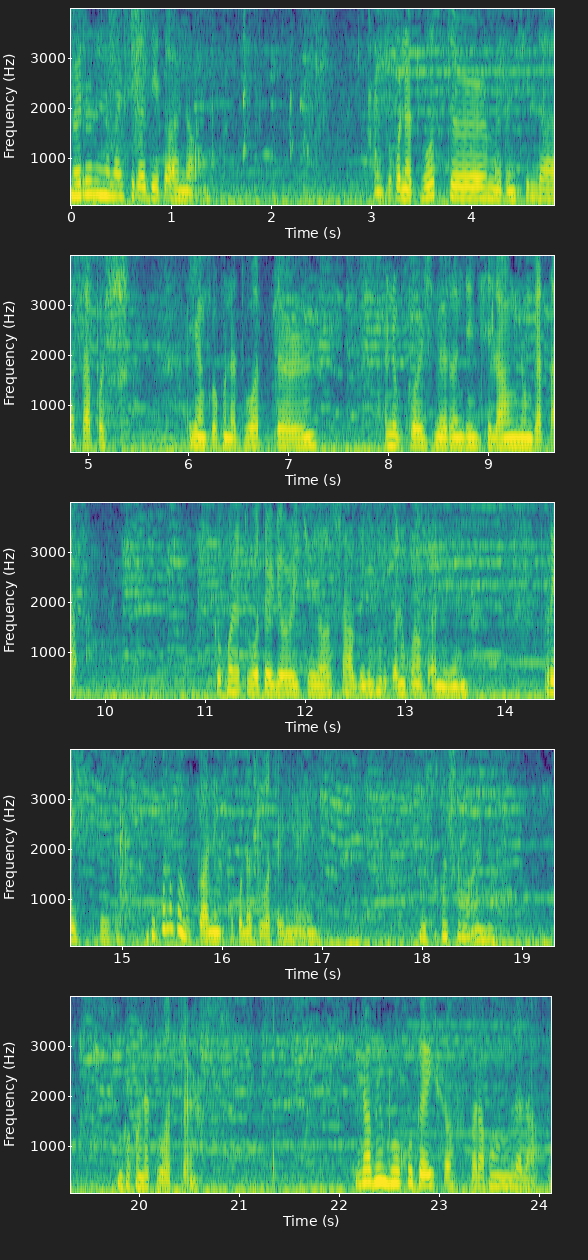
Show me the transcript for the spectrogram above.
Meron na naman sila dito, ano, yung coconut water, meron sila. Tapos, ayan, coconut water. And of course, meron din silang yung gata. Coconut water, the original. Sabi niya, hindi ko alam kung ano yan. Preso to. Hindi ko alam kung magkano yung coconut water niya yan. Gusto ko siyang ano, yung coconut water. Grabe yung buhok ko guys, oh. Para akong lalaki.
